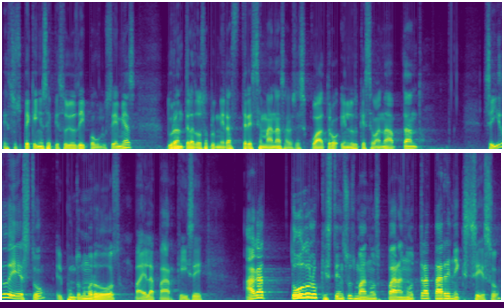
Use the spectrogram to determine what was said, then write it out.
estos pequeños episodios de hipoglucemias durante las dos o primeras tres semanas, a veces cuatro, en los que se van adaptando. Seguido de esto, el punto número dos va de la par, que dice, haga todo lo que esté en sus manos para no tratar en exceso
